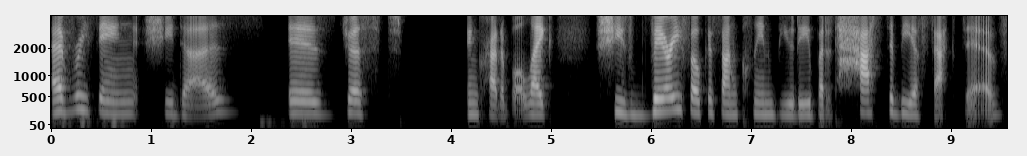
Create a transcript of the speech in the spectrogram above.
Everything she does is just incredible. Like, she's very focused on clean beauty, but it has to be effective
